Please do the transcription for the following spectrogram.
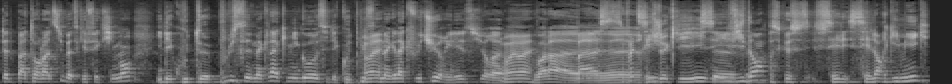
peut-être pas tort là-dessus parce qu'effectivement, il écoute plus ces mecs-là que Migos, il écoute plus ces mecs-là que Future. Il est sur, euh, voilà, Bah, euh, c'est- en fait, euh, évident parce que c'est leur gimmick.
